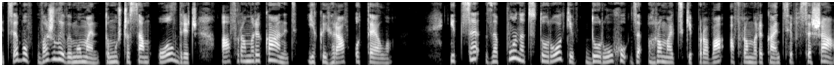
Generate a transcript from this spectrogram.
І це був важливий момент, тому що сам Олдрідж афроамериканець, який грав Отелло. І це за понад 100 років до руху за громадські права афроамериканців в США.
